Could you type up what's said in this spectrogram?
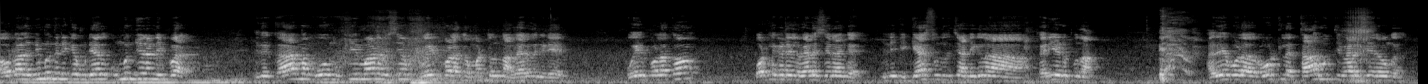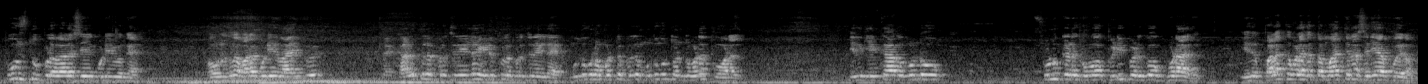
அவரால் நிமிர்ந்து நிற்க முடியாது குமிஞ்சுனா நிற்பார். இது காரணம் ஓ முக்கியமான விஷயம் புகைப்பழக்கம் மட்டும்தான் வேறு எதுவும் கிடையாது. புகைப்பழக்கம் ஹோட்டல் கடையில் வேலை செய்கிறாங்க இன்னைக்கு கேஸ் வந்துருச்சு அன்றைக்கெல்லாம் கறி அடுப்பு தான். அதே போல் ரோட்டில் தார் ஊற்றி வேலை செய்கிறவங்க தூசு தூப்பில் வேலை செய்யக்கூடியவங்க அவங்களுக்குலாம் வரக்கூடிய வாய்ப்பு. இந்த கழுத்தில் பிரச்சனை இல்லை இடுப்பில் பிரச்சனை இல்லை. முதுகுல மட்டும் முதுகு தொண்டு கூட கோடல் இதுக்கு எக்காரணம் கொண்டு சுழுக்கெடுக்கவோ பிடிப்பெடுக்கவோ கூடாது. இது பழக்க வழக்கத்தை மாற்றினா சரியாக போயிடும்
